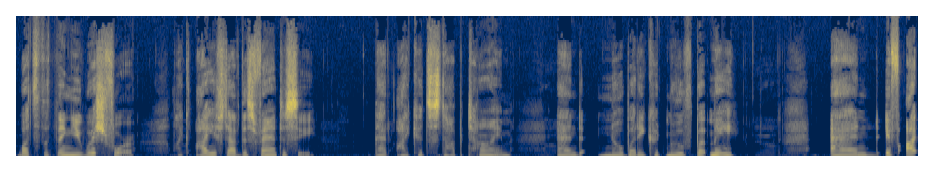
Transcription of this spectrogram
what's the thing you wish for? Like I used to have this fantasy that I could stop time and nobody could move but me. And if I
